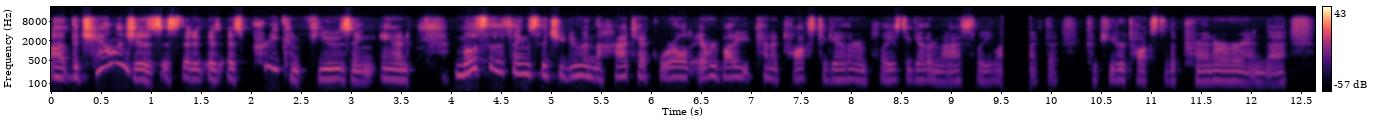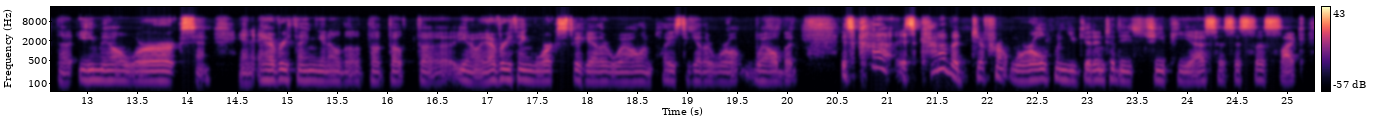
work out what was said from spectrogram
Uh, the challenge is, is that it is, pretty confusing and most of the things that you do in the high-tech world, everybody kind of talks together and plays together nicely. Like like the computer talks to the printer and the, the email works and, and everything, you know, the, the, the, the, you know, everything works together well and plays together well. But it's kind of, it's kind of a different world when you get into these GPSs. It's just like,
